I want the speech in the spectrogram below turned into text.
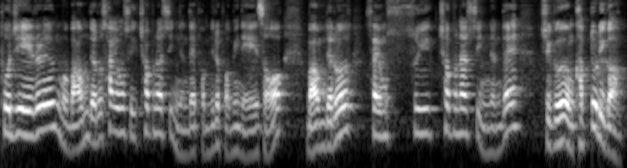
토지를 뭐 마음대로 사용 수익 처분할 수 있는데 법률의 범위 내에서 마음대로 사용 수익 처분할 수 있는데 지금 갑돌이가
